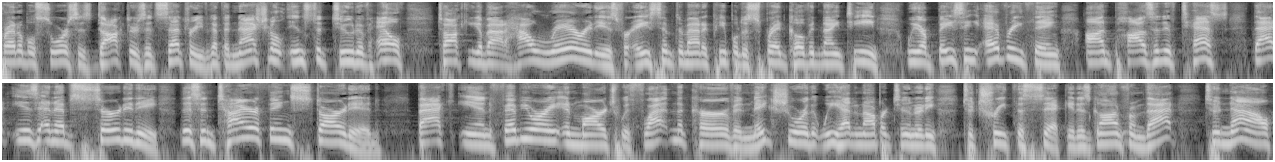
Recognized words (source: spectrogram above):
credible sources, doctors, etc. You've got the National Institute of Health talking about how rare it is for asymptomatic people to spread COVID 19. We are basing everything on positive tests. That is an absurdity. This entire thing started back in February and March with flatten the curve and make sure that we had an opportunity to treat the sick. It has gone from that to now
